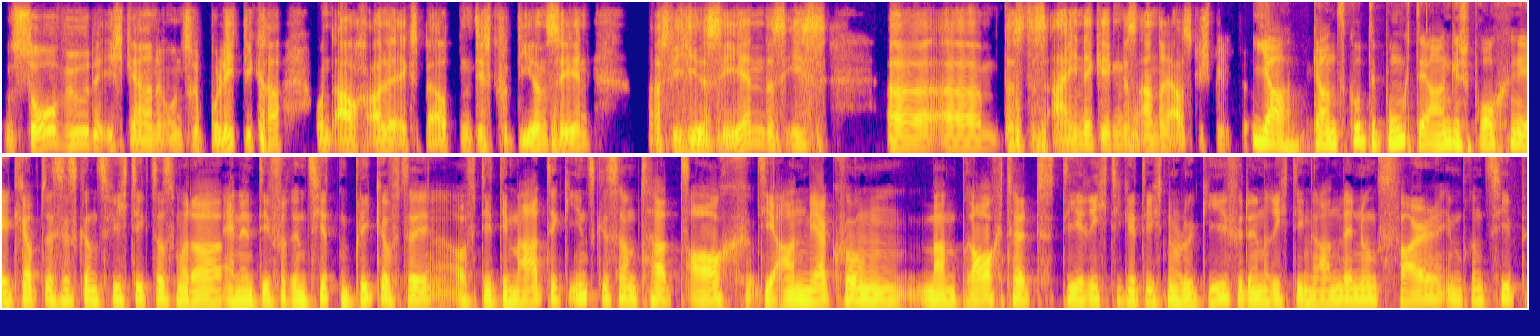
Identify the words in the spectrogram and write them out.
Und so würde ich gerne unsere Politiker und auch alle Experten diskutieren sehen. Was wir hier sehen, das ist dass das eine gegen das andere ausgespielt wird. Ja, ganz gute Punkte angesprochen. Ich glaube, das ist ganz wichtig, dass man da einen differenzierten Blick auf die, auf die Thematik insgesamt hat. Auch die Anmerkung, man braucht halt die richtige Technologie für den richtigen Anwendungsfall im Prinzip,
